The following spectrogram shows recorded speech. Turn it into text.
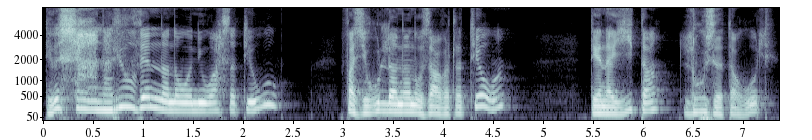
de hoe sahanareo ve ny nanao an'io asa teo io? fa izay olona nanao zavatra teo an, dia nahita loza daholo.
